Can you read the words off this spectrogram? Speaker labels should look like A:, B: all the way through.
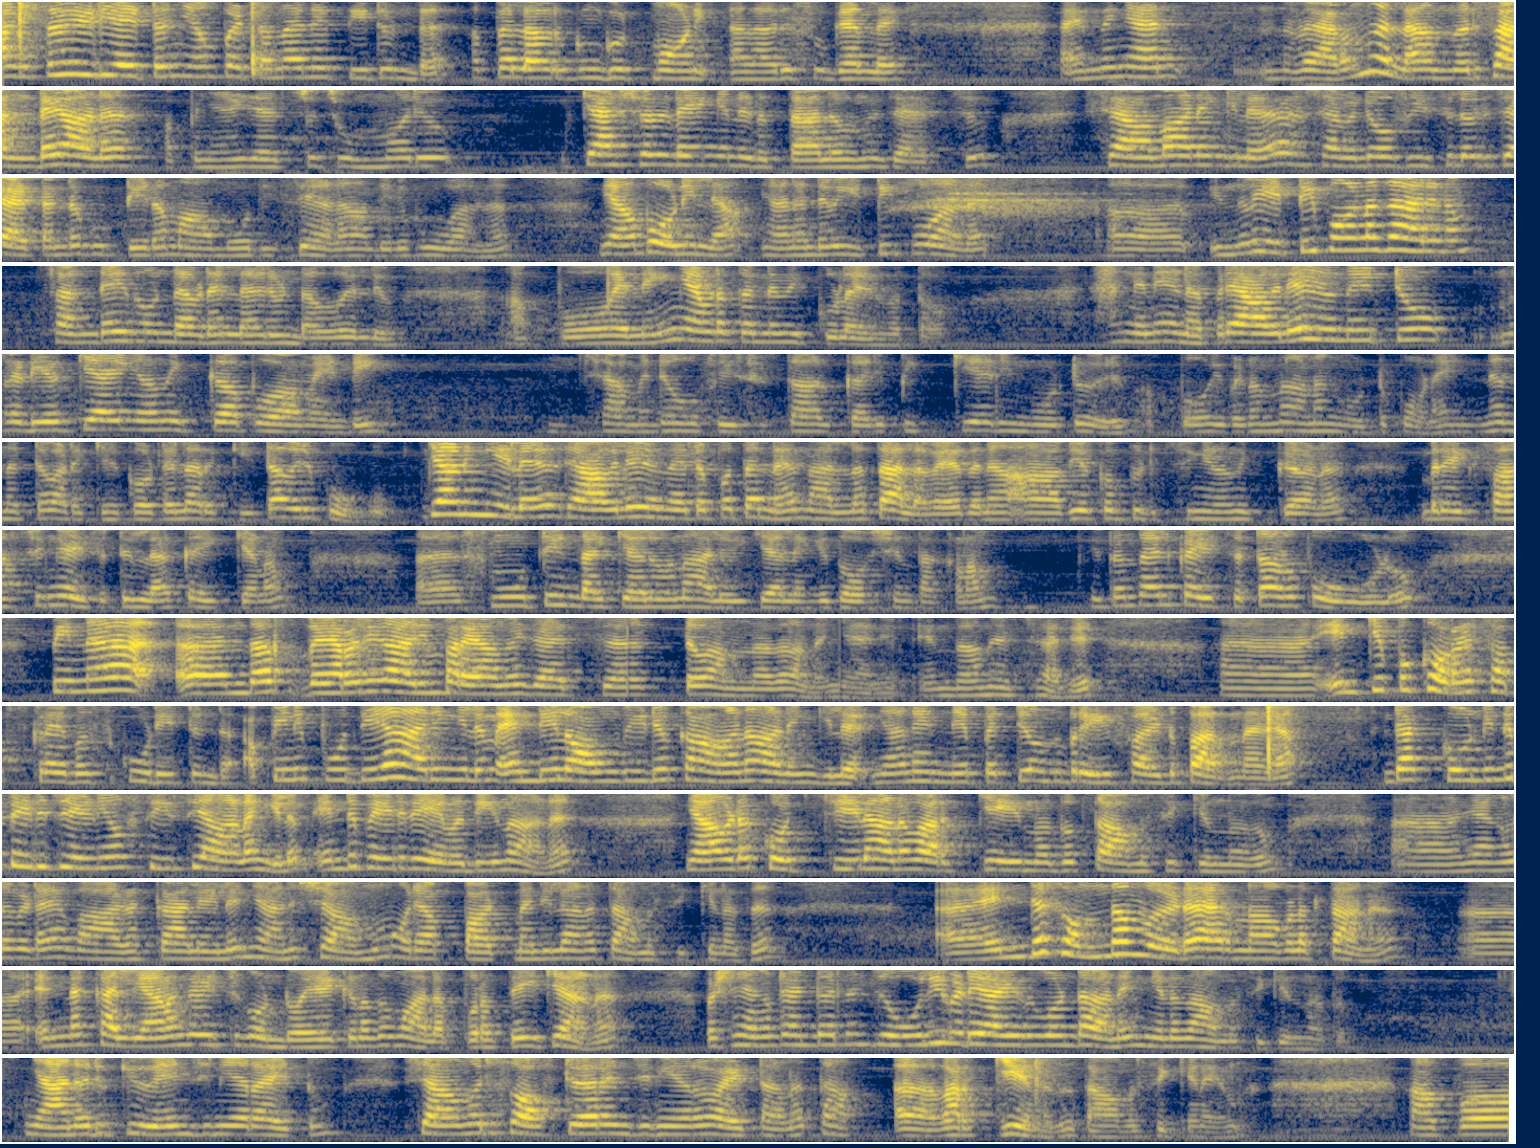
A: അടുത്ത വീഡിയോ ആയിട്ട് ഞാൻ പെട്ടെന്ന് തന്നെ എത്തിയിട്ടുണ്ട്. അപ്പൊ എല്ലാവർക്കും ഗുഡ് മോർണിംഗ് എല്ലാവരും സുഖല്ലേ? ഇന്ന് ഞാൻ വേറെ ഒന്നുമല്ല അന്നൊരു സൺഡേ ആണ്. അപ്പൊ ഞാൻ വിചാരിച്ചു ചുമ്മാ ഒരു ക്യാഷ്വൽ ഡേ ഇങ്ങനെ എടുത്താലോ എന്ന് വിചാരിച്ചു. ശ്യാമാണെങ്കിൽ ശ്യാമിന്റെ ഓഫീസിൽ ഒരു ചേട്ടന്റെ കുട്ടിയുടെ മാമോദീസയാണ് അതിന് പോവാണ്. ഞാൻ പോണില്ല ഞാൻ എന്റെ വീട്ടിൽ പോവാണ്. ഇന്ന് വീട്ടിൽ പോകാനുള്ള കാരണം സൺഡേ ആയതുകൊണ്ട് അവിടെ എല്ലാവരും ഉണ്ടാവുമല്ലോ. അപ്പോൾ അല്ലെങ്കിൽ ഞാൻ അവിടെ തന്നെ നിൽക്കുള്ളായിരുന്നു കേട്ടോ അങ്ങനെയാണ്. അപ്പോൾ രാവിലെ എഴുന്നേറ്റു റെഡിയൊക്കെ ആയി ഇങ്ങനെ നിൽക്കുക പോകാൻ വേണ്ടി. ശ്യാമിന്റെ ഓഫീസിലത്തെ ആൾക്കാർ പിക്ക് ചെയ്യാൻ ഇങ്ങോട്ട് വരും. അപ്പോൾ ഇവിടെ നിന്നാണ് അങ്ങോട്ട് പോണേ. എന്നെ എന്നിട്ട് വടക്കേക്കോട്ടയിൽ ഇറക്കിയിട്ട് അവർ പോകും. എനിക്കാണെങ്കിൽ രാവിലെ എഴുന്നേറ്റപ്പോൾ തന്നെ നല്ല തലവേദന ആവിയൊക്കെ പിടിച്ചിങ്ങനെ നിൽക്കുകയാണ് ബ്രേക്ക്ഫാസ്റ്റും കഴിച്ചിട്ടില്ല കഴിക്കണം. സ്മൂത്തി ഉണ്ടാക്കിയാലോ എന്ന് ആലോചിക്കുക അല്ലെങ്കിൽ ദോശ ഉണ്ടാക്കണം. ഇതെന്തായാലും കഴിച്ചിട്ടാണ് പോവുള്ളൂ. പിന്നെ എന്താ വേറൊരു കാര്യം പറയാമെന്ന് വിചാരിച്ചിട്ട് വന്നതാണ് ഞാൻ എന്താന്ന് വെച്ചാൽ എനിക്കിപ്പോൾ കുറേ സബ്സ്ക്രൈബേഴ്സ് കൂടിയിട്ടുണ്ട്. അപ്പം ഇനി പുതിയ ആരെങ്കിലും എന്റെ ഈ ലോങ് വീഡിയോ കാണുകയാണെങ്കിൽ ഞാൻ എന്നെ പറ്റി ഒന്ന് ബ്രീഫായിട്ട് പറഞ്ഞുതരാം. എന്റെ അക്കൗണ്ടിന്റെ പേര് ജേണി ഓഫ് സി സി ആണെങ്കിലും എന്റെ പേര് രേവതി എന്നാണ്. ഞാൻ ഇവിടെ കൊച്ചിയിലാണ് വർക്ക് ചെയ്യുന്നതും താമസിക്കുന്നതും. ഞങ്ങളിവിടെ വാഴക്കാലയിൽ ഞാൻ ശ്യാമും ഒരു അപ്പാർട്ട്മെന്റിലാണ് താമസിക്കുന്നത്. എന്റെ സ്വന്തം വീട് എറണാകുളത്താണ്. എന്നെ കല്യാണം കഴിച്ച് കൊണ്ടുപോയേക്കുന്നത് മലപ്പുറത്തേക്കാണ്. പക്ഷെ ഞങ്ങൾ രണ്ടുപേരും ജോലി ഇവിടെ ആയതുകൊണ്ടാണ് ഇങ്ങനെ താമസിക്കുന്നത്. ഞാനൊരു ക്യു എഞ്ചിനീയർ ആയിട്ടും ശ്യാം ഒരു സോഫ്റ്റ്വെയർ എഞ്ചിനീയറും ആയിട്ടാണ് വർക്ക് ചെയ്യണത് താമസിക്കണേന്ന്. അപ്പോൾ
